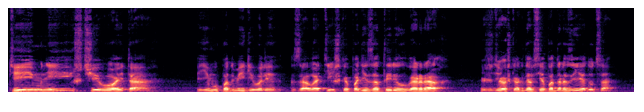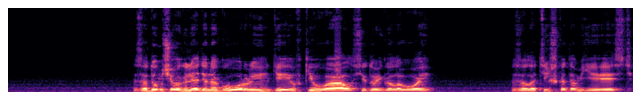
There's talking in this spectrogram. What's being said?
«Темнишь чего это?» Ему подмигивали. «Золотишко поди затырил в горах. Ждешь, когда все подразъедутся?» Задумчиво глядя на горы, Деев кивал седой головой. «Золотишко там есть»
